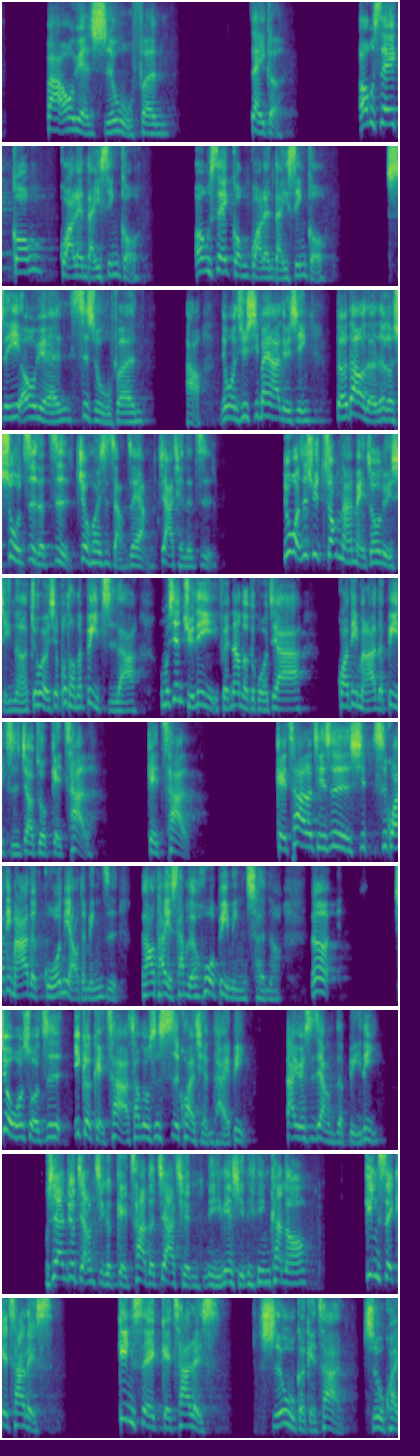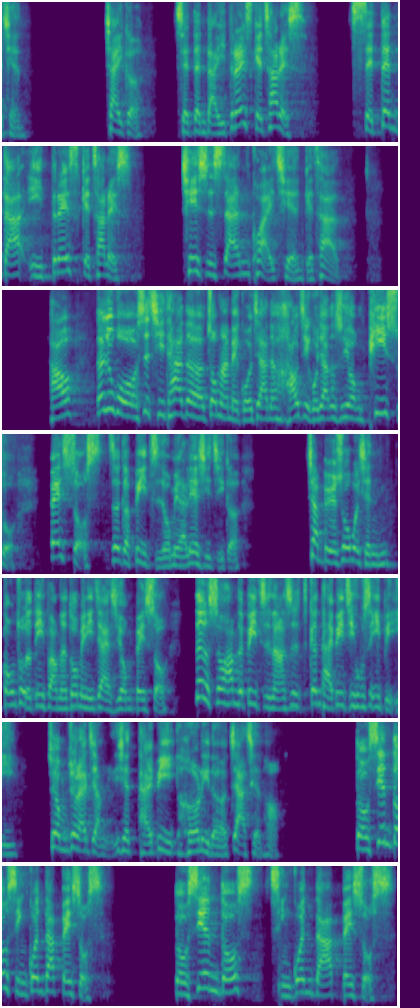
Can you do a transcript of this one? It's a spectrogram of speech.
八欧元十五分。再一个，once con cuarenta y osegogo 十一欧元四十五分。好，如果你去西班牙旅行，得到的这个数字的字就会是长这样，价钱的字。如果是去中南美洲旅行呢，就会有一些不同的币值啦。我们先举例，费纳诺的国家，瓜地马拉的币值叫做给差了。给差了，给差了，其实是西是瓜地马拉的国鸟的名字，然后它也是他们的货币名称啊。那就我所知，一个给差差不多是四块钱台币，大约是这样的比例。我现在就讲几个给差的价钱，你练习听听看哦。quince g u e t a l e s q u i n c e g u e t a l e s 十五个给差，十五块钱。下一个，setenta y tres g u e t a l e s s e t e n t a y tres g u e t a l e s 七十三块钱给差。好，那如果是其他的中南美国家呢？好几个国家都是用 P 索 pesos 这个币值，我们也来练习几个。像比如说我以前工作的地方呢，多米尼加也是用 peso，那个时候他们的币值呢是跟台币几乎是一比一，所以我们就来讲一些台币合理的价钱哈。doscientos cincuenta pesos，doscientos cincuenta pesos。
